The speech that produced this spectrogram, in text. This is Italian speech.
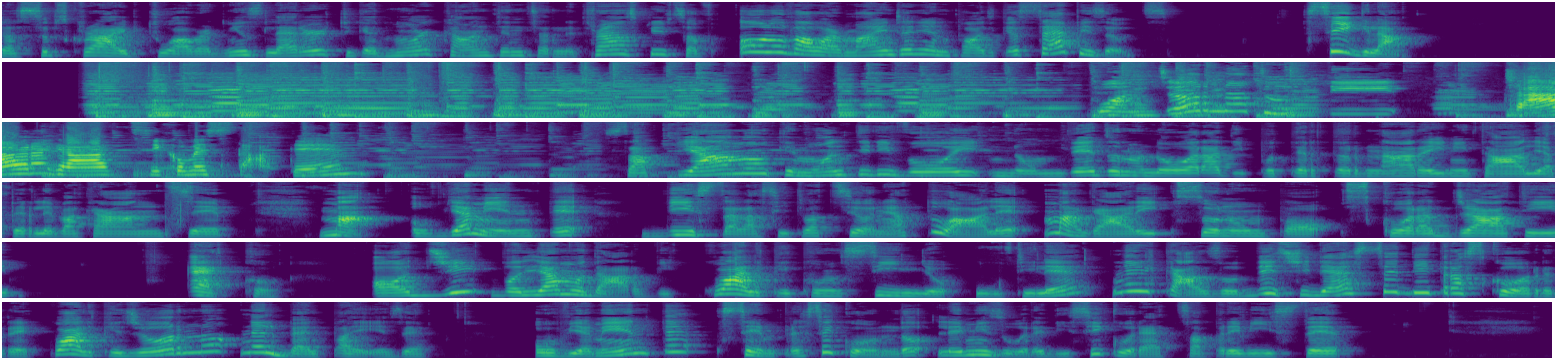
Just subscribe to our newsletter to get more contents and the transcripts of all of our My Italian podcast episodes. Sigla! Buongiorno a tutti! Ciao ragazzi, come state? Sappiamo che molti di voi non vedono l'ora di poter tornare in Italia per le vacanze, ma ovviamente vista la situazione attuale, magari sono un po' scoraggiati. Ecco, oggi vogliamo darvi qualche consiglio utile nel caso decidesse di trascorrere qualche giorno nel bel paese. Ovviamente sempre secondo le misure di sicurezza previste.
